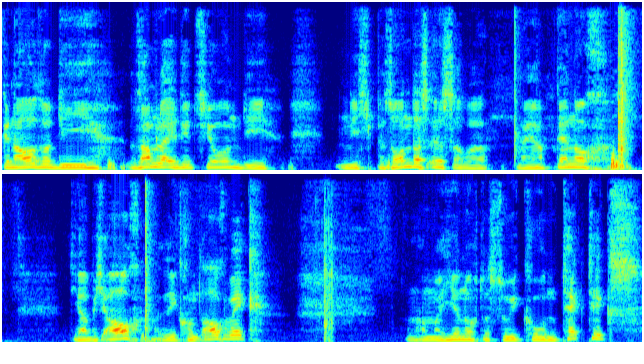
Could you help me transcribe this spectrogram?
Genauso die Sammleredition, die nicht besonders ist, aber naja, dennoch, die habe ich auch. Also die kommt auch weg. Dann haben wir hier noch das Suikoden Tactics.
